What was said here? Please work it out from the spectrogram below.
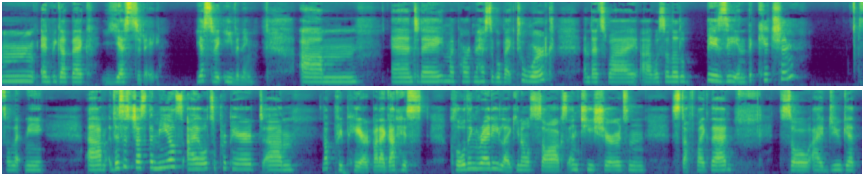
Mm, and we got back yesterday, yesterday evening. Um, and today my partner has to go back to work, and that's why I was a little busy in the kitchen. So let me. Um, this is just the meals. I also prepared, um, not prepared, but I got his clothing ready, like you know, socks and t-shirts and stuff like that. So I do get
